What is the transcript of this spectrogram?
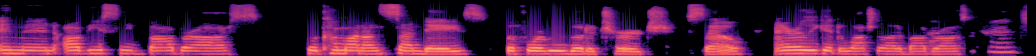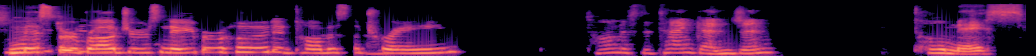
And then obviously bob ross would come on on sundays before we would go to church. So i really get to watch a lot of bob ross. Mr rogers neighborhood and thomas the train Thomas the Tank Engine. Thomas.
